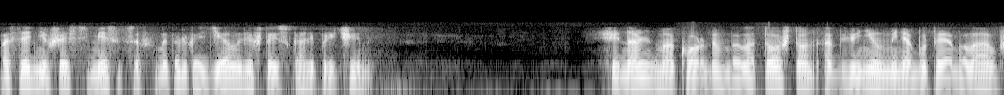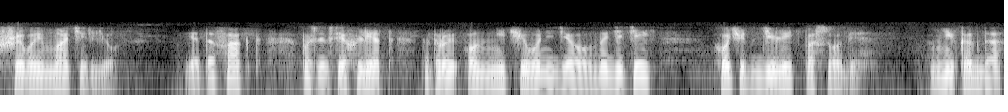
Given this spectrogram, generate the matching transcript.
Последние шесть месяцев мы только и делали, что искали причины. Финальным аккордом было то, что он обвинил меня, будто я была вшивой матерью. И это факт. После всех лет, которые он ничего не делал на детей, хочет делить пособие. Никогда.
